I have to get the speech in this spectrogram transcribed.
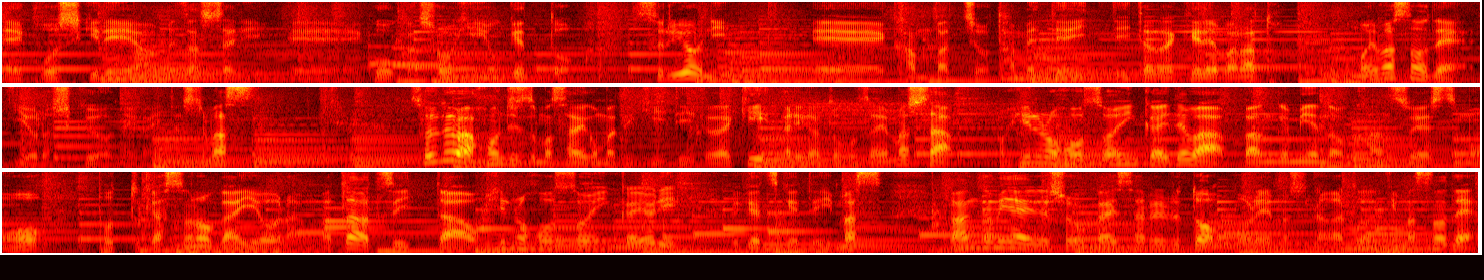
え、公式レイヤーを目指したり、えー、豪華商品をゲットするように、え、缶バッジを貯めていっていただければなと思いますので、よろしくお願いいたします。それでは本日も最後まで聞いていただきありがとうございました。お昼の放送委員会では番組への感想や質問をポッドキャストの概要欄または Twitter お昼の放送委員会より受け付けています。番組内で紹介されるとお礼の品が届きますので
